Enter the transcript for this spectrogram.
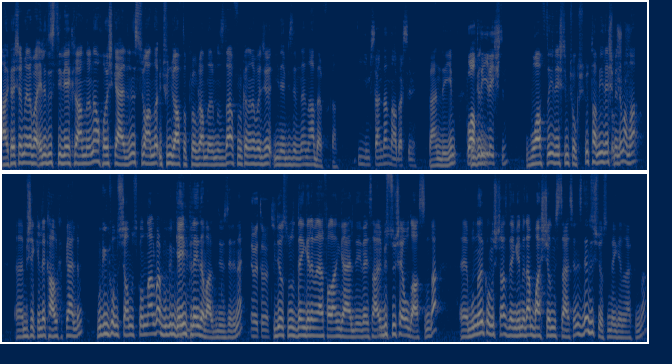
Arkadaşlar merhaba, Elidus TV ekranlarına hoş geldiniz. Şu anda 3. hafta programlarımızda Furkan Arabacı yine bizimle. Ne haber Furkan? İyiyim. Senden ne haber seni? Ben de iyiyim. Bu hafta Bugün- iyileştin. Bu hafta iyileştim çok şükür. Tam iyileşmedim şükür. ama e, bir şekilde kalkıp geldim. Bugün konuşacağımız konular var. Bugün gameplay de var bir de üzerine. Evet evet. Biliyorsunuz dengelemeler falan geldi vesaire. Bir sürü şey oldu aslında. E, bunları konuşacağız. Dengelemeden başlayalım isterseniz. Ne düşünüyorsun dengelemeler hakkında?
